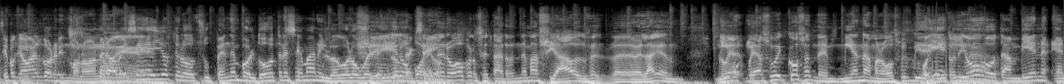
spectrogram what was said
Sí, porque va el algoritmo, no, pero no a veces es- ellos te lo suspenden por dos o tres semanas y luego lo vuelven Sí, y lo reactivan. pero, pero se tardan demasiado. Entonces, de verdad que Voy a, voy a subir cosas de nada más, no voy a subir Oye, videitos y ojo, nada. también, eh,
